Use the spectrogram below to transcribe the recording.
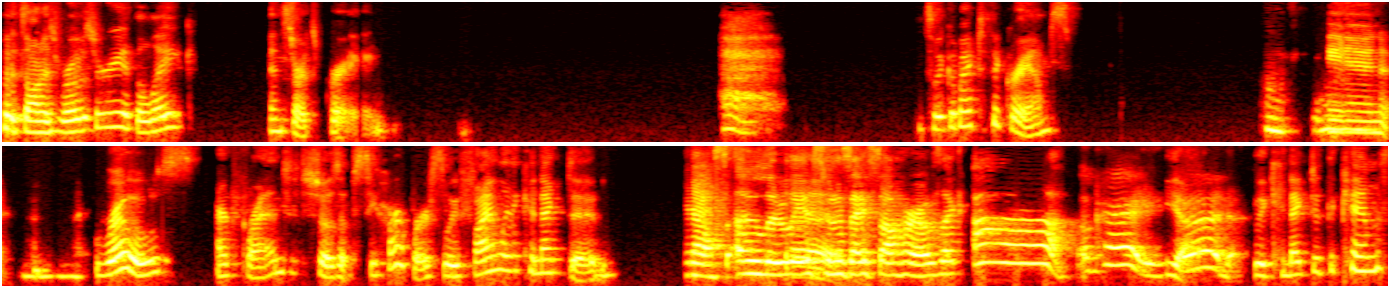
puts on his rosary at the lake and starts praying. so we go back to the Grahams. And Rose, our friend, shows up to see Harper. So we finally connected Yes, I literally, as soon as I saw her, I was like, ah, okay, Yeah. good. We connected the Kims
